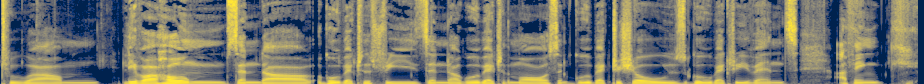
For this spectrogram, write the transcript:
to um leave our homes and uh, go back to the streets and uh, go back to the malls and go back to shows, go back to events. I think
